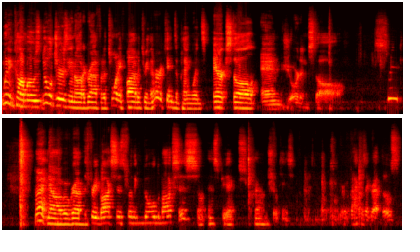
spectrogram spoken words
Winning combos, dual jersey and autograph at a 25 between the Hurricanes and Penguins, Eric Staal and Jordan Staal. Sweet. Alright, now I'll go grab the free boxes for the gold boxes. So SPX Crown Showcase. Be right back as I grab those.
